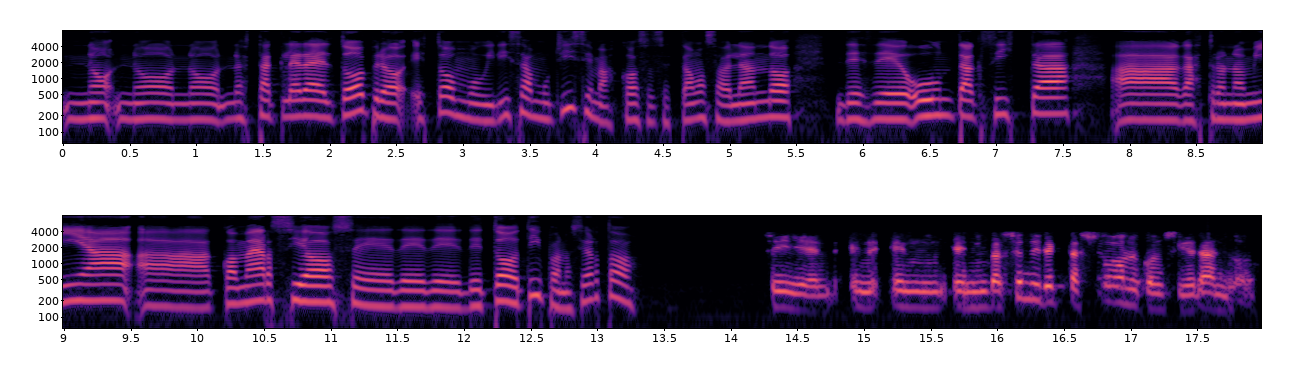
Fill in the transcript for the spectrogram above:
no, no, no, no está clara del todo, pero esto moviliza muchísimas cosas. Estamos hablando desde un taxista a gastronomía, a comercios eh, de, de, de todo tipo, ¿no es cierto? Sí, en, en, en, inversión directa solo considerando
